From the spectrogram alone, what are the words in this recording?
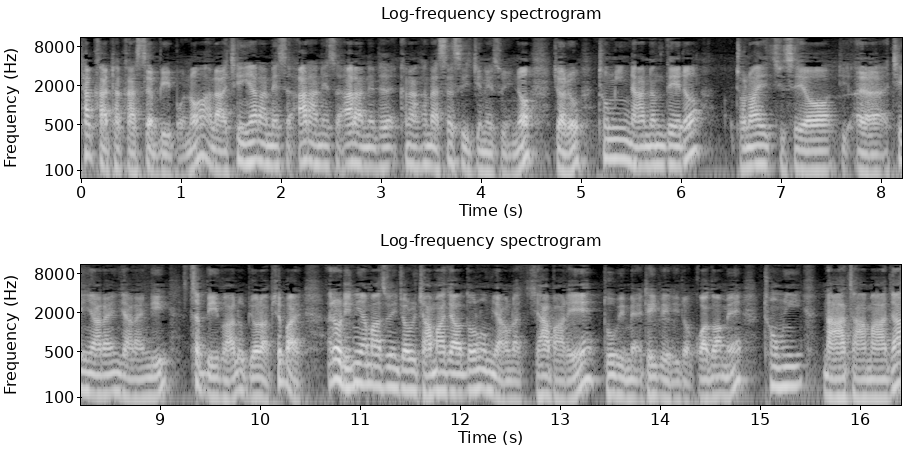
ထပ်ခါထပ်ခါဆက်ပေးပေါ့เนาะဟာလာအချိန်ရတာနဲ့ဆက်အားတာနဲ့ဆက်အားတာနဲ့ခဏခဏဆက်စီခြင်းနေဆိုရင်เนาะကျွန်တော်တို့ထုံမီနာနံတဲ့တော့ ကျွန်တော်ရဲ့ချစ်စေရောဒီအချိန်ရတိုင်းရတိုင်းဒီဆက်ပေးပါလို့ပြောတာဖြစ်ပါတယ်အဲ့တော့ဒီနေရာမှာဆိုရင်ကျွန်တော်တို့ဂျာမာဂျာသုံးလို့မရဘူးလားရပါတယ်သို့ပေမဲ့အထိပ္ပယ်လေးတော့ကွာသွားမယ်ထုံမီနာဂျာမာဂျာ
